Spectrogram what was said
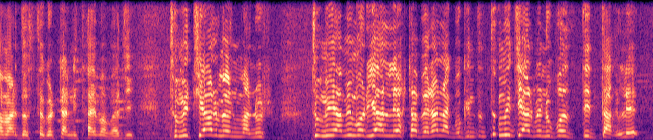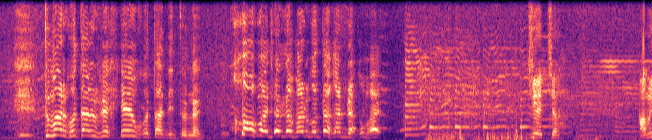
আমার দস্তগরটা নিথায় বাবাজি। তুমি চেয়ারম্যান মানুষ। তুমি আমি মরিয়া হলে একটা বেড়া লাগবো, কিন্তু তুমি চেয়ারম্যান উপস্থিত থাকলে তোমার হতার উপরে কেউ হতা দিত না। আমার কথা কান রাখবাই জি ইচ্ছা আমি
